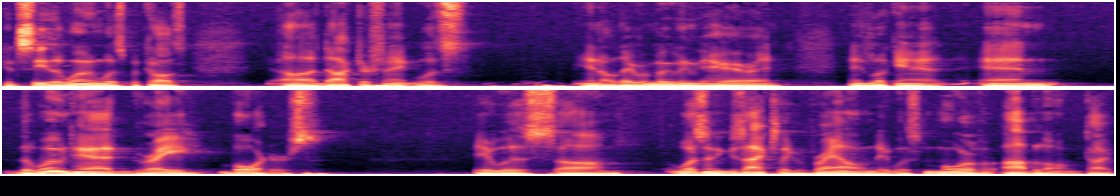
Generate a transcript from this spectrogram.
could see the wound was because uh, Dr. Finck was, you know, they were moving the hair and and looking at it, and the wound had gray borders. It was um, wasn't exactly round; it was more of an oblong type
